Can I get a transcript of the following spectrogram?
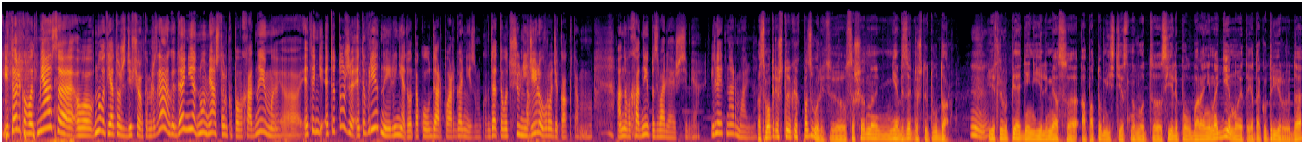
И только вот мясо, ну вот я тоже с девчонками разговариваю, говорю, да нет, ну мясо только по выходным. Это, это тоже, это вредно или нет, вот такой удар по организму, когда ты вот всю неделю вроде как там, а на выходные позволяешь себе? Или это нормально? А смотри, что и как позволить. Э, Совершенно не обязательно, что это удар. М. Если вы пять дней не ели мясо, а потом, естественно, вот э, съели пол бараньей ноги, но это я так утрирую, да,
